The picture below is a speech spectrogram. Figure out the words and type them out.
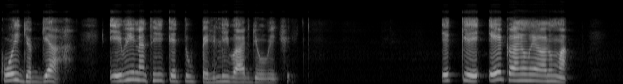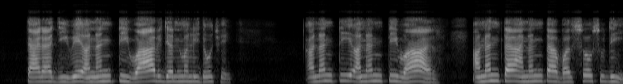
કોઈ જગ્યા એવી નથી કે તું પહેલી વાર જોવે છે. એક કે એક અણુએ અણુમાં તારા જીવે અનંતી વાર જન્મ લીધો છે. અનંતી અનંતી વાર, અનંતા અનંતા વર્ષો સુધી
